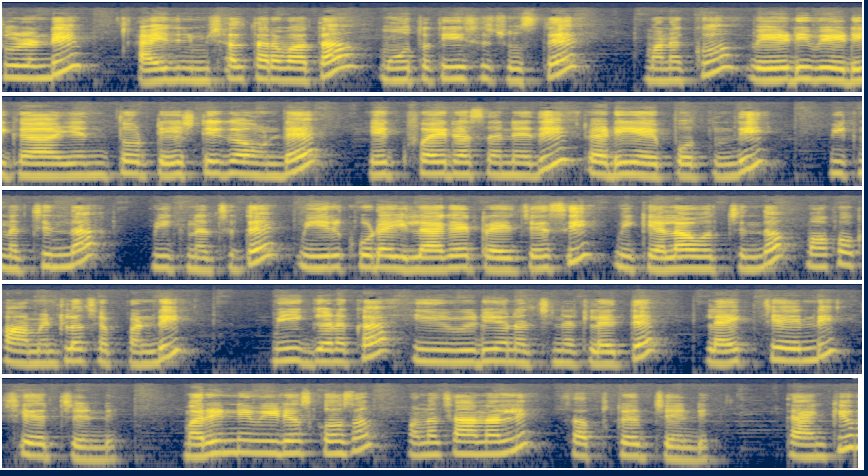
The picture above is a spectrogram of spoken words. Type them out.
చూడండి ఐదు నిమిషాల తర్వాత మూత తీసి చూస్తే మనకు వేడి వేడిగా ఎంతో టేస్టీగా ఉండే ఎగ్ ఫ్రైడ్ రైస్ అనేది రెడీ అయిపోతుంది. మీకు నచ్చిందా? మీకు నచ్చితే మీరు కూడా ఇలాగే ట్రై చేసి మీకు ఎలా వచ్చిందో మాకు కామెంట్లో చెప్పండి. మీకు గనక ఈ వీడియో నచ్చినట్లయితే లైక్ చేయండి షేర్ చేయండి. మరిన్ని వీడియోస్ కోసం మన ఛానల్ని సబ్స్క్రైబ్ చేయండి. Thank you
